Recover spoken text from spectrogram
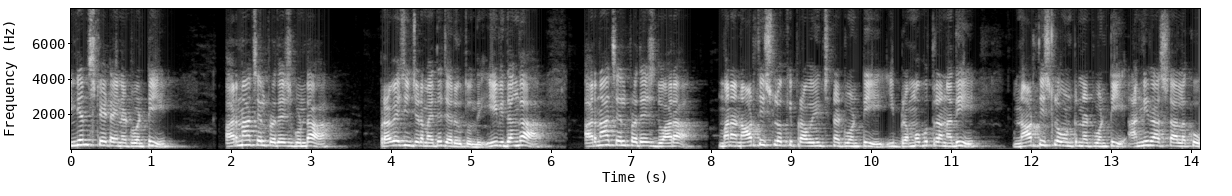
ఇండియన్ స్టేట్ అయినటువంటి అరుణాచల్ ప్రదేశ్ గుండా ప్రవేశించడం అయితే జరుగుతుంది. ఈ విధంగా అరుణాచల్ ప్రదేశ్ ద్వారా మన నార్త్ ఈస్ట్లోకి ప్రవహించినటువంటి ఈ బ్రహ్మపుత్ర నది నార్త్ ఈస్ట్లో ఉంటున్నటువంటి అన్ని రాష్ట్రాలకు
